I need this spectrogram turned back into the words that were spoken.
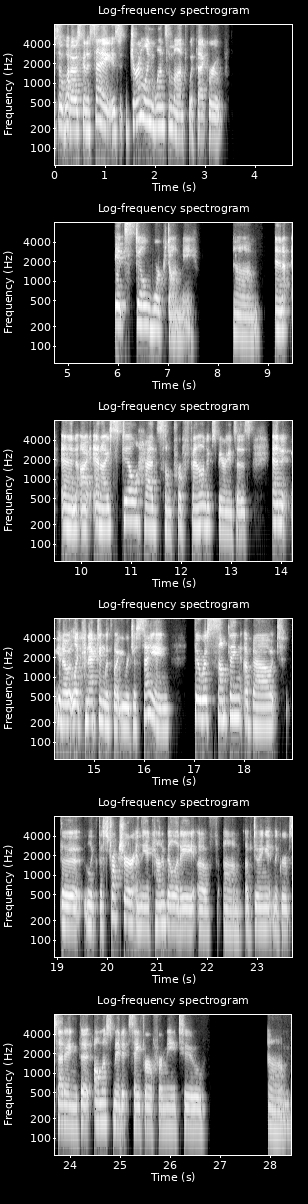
so what i was going to say is journaling once a month with that group it still worked on me. Um, and and i and i still had some profound experiences and you know like connecting with what you were just saying there was something about the like the structure and the accountability of um, of doing it in the group setting that almost made it safer for me to um,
